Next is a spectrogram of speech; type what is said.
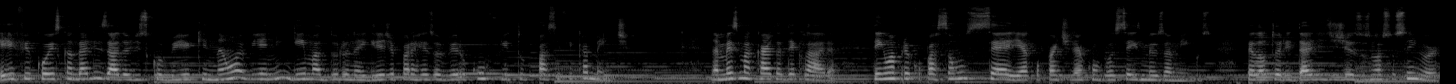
Ele ficou escandalizado ao descobrir que não havia ninguém maduro na igreja para resolver o conflito pacificamente. Na mesma carta declara: tenho uma preocupação séria a compartilhar com vocês, meus amigos. Pela autoridade de Jesus nosso Senhor,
